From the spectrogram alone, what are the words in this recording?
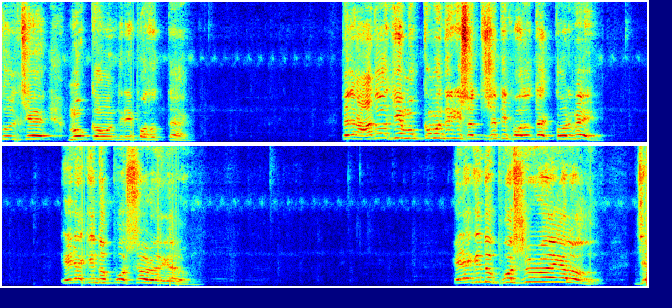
তুলছে মুখ্যমন্ত্রী পদত্যাগ। তাহলে আদৌ কি মুখ্যমন্ত্রীকে সত্যি সত্যি পদত্যাগ করবে? এটা কিন্তু প্রশ্ন রয়ে গেল। এটা কিন্তু প্রশ্ন রয়ে গেল যে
